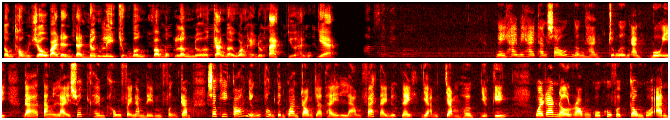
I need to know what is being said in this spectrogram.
Tổng thống Joe Biden đã nâng ly chúc mừng và một lần nữa ca ngợi quan hệ đối tác giữa hai quốc gia. Ngày 22 tháng 6, Ngân hàng Trung ương Anh BOE đã tăng lãi suất thêm 0,5 điểm phần trăm sau khi có những thông tin quan trọng cho thấy lạm phát tại nước này giảm chậm hơn dự kiến. Ngoài ra, nợ ròng của khu vực công của Anh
